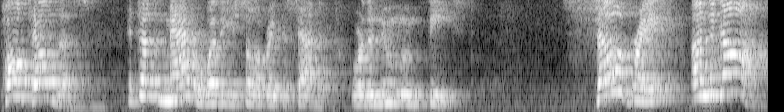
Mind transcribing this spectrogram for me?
Paul tells us it doesn't matter whether you celebrate the Sabbath or the new moon feast. Celebrate unto God.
